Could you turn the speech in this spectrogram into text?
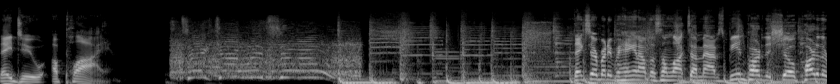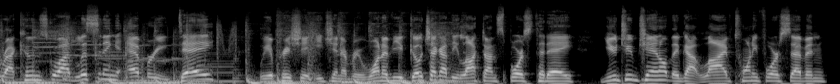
they do apply. Thanks everybody for hanging out with us on Locked On Mavs, being part of the show, part of the Raccoon Squad, listening every day. We appreciate each and every one of you. Go check out the Locked On Sports Today YouTube channel. They've got live 24 7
